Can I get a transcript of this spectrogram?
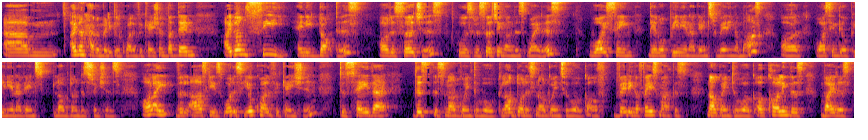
um, I don't have a medical qualification, but then I don't see any doctors or researchers who is researching on this virus voicing their opinion against wearing a mask or voicing their opinion against lockdown restrictions. All I will ask is what is your qualification to say that this is not going to work. Lockdown is not going to work. Or wearing a face mask is not going to work. Or calling this virus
